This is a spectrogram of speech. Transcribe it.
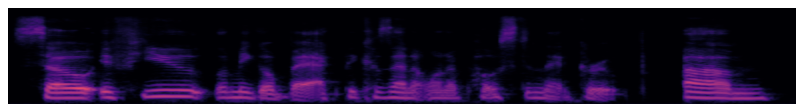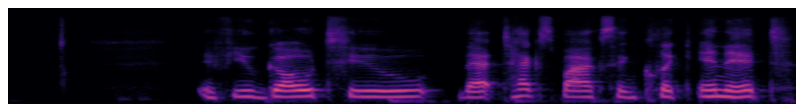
So if you let me go back because I don't want to post in that group. Um, if you go to that text box and click in it,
